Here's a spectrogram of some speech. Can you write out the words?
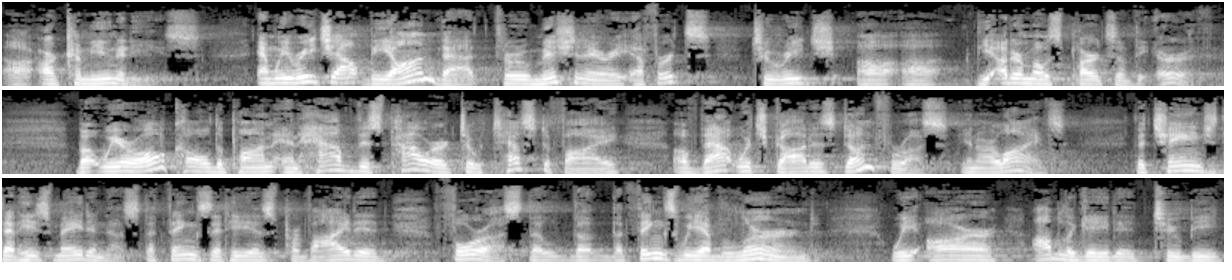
our communities. And we reach out beyond that through missionary efforts to reach uh, uh, the uttermost parts of the earth. But we are all called upon and have this power to testify of that which God has done for us in our lives the change that He's made in us, the things that He has provided for us, the, the, the things we have learned, we are obligated to be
